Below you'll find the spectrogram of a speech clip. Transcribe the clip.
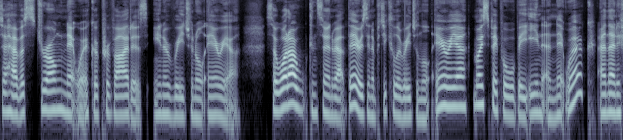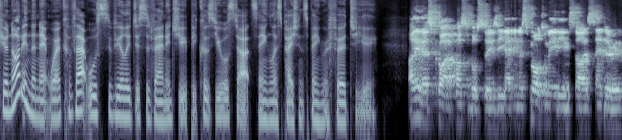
to have a strong network of providers in a regional area. So, what I'm concerned about there is in a particular regional area, most people will be in a network. And that if you're not in the network, that will severely disadvantage you because you will start seeing less patients being referred to you. I think that's quite possible, Suzi. In a small to medium sized centre,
